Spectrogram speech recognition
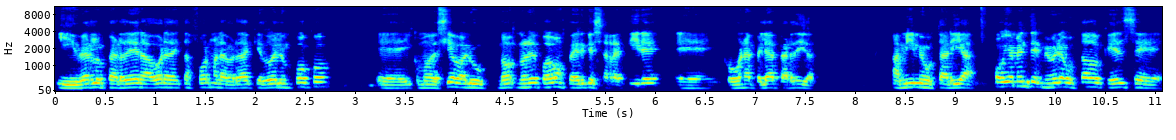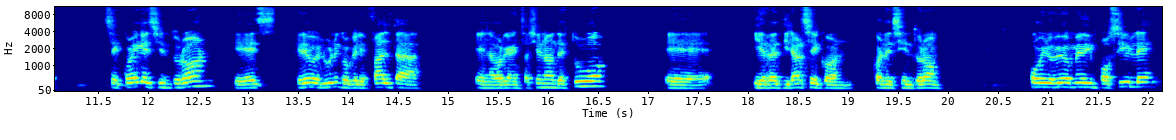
Y verlo perder ahora de esta forma, la verdad que duele un poco. Eh, y como decía Balú, no, no le podemos pedir que se retire eh, con una pelea perdida. A mí me gustaría, obviamente me hubiera gustado que él se, se cuelgue el cinturón, que es creo el único que le falta en la organización donde estuvo, eh, y retirarse con, con el cinturón. Hoy lo veo medio imposible.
